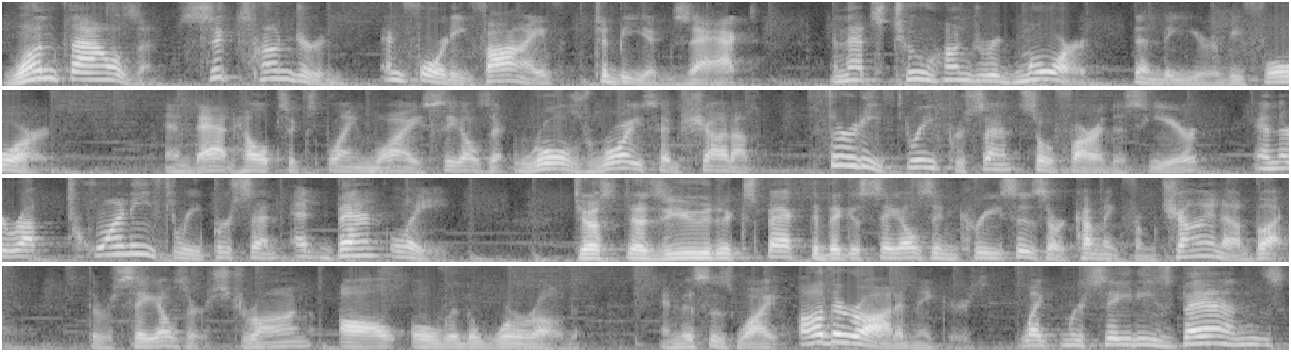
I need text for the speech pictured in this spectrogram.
1,645 to be exact, and that's 200 more than the year before. And that helps explain why sales at Rolls Royce have shot up 33% so far this year, and they're up 23% at Bentley. Just as you'd expect, the biggest sales increases are coming from China, but their sales are strong all over the world. And this is why other automakers, like Mercedes Benz,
